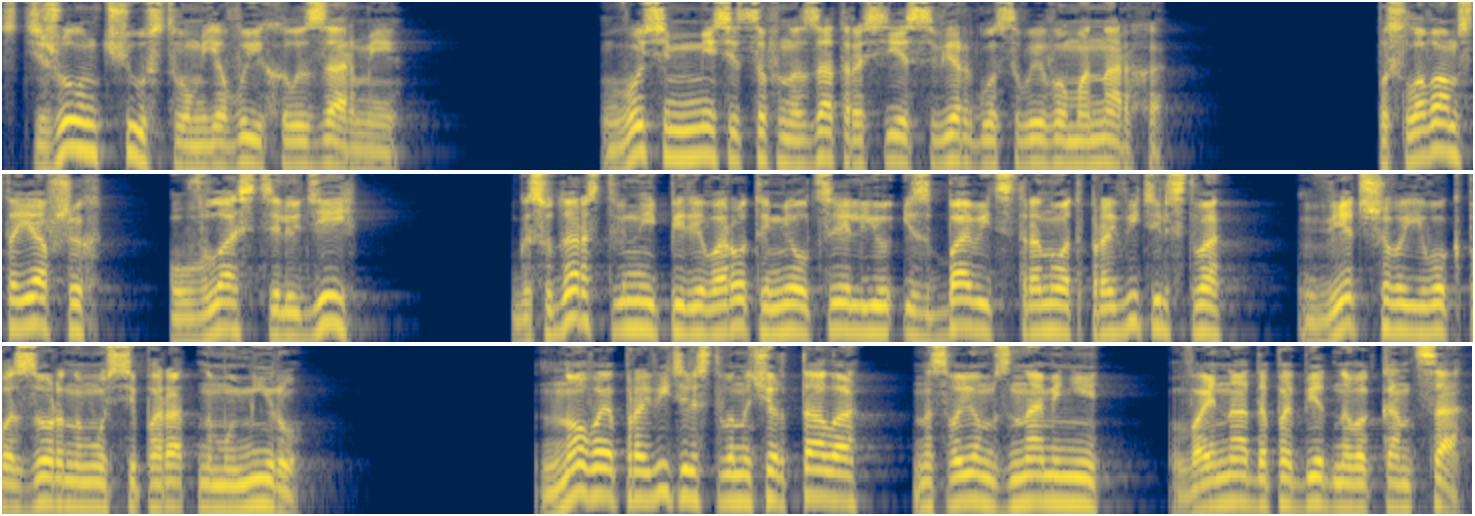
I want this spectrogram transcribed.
С тяжелым чувством я выехал из армии. Восемь месяцев назад Россия свергла своего монарха. По словам стоявших у власти людей, Государственный переворот имел целью избавить страну от правительства, ведшего его к позорному сепаратному миру. Новое правительство начертало на своем знамени «Война до победного конца».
